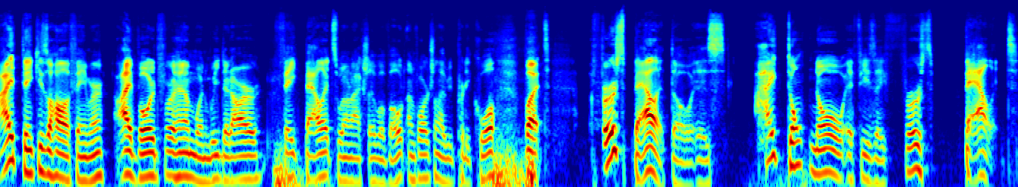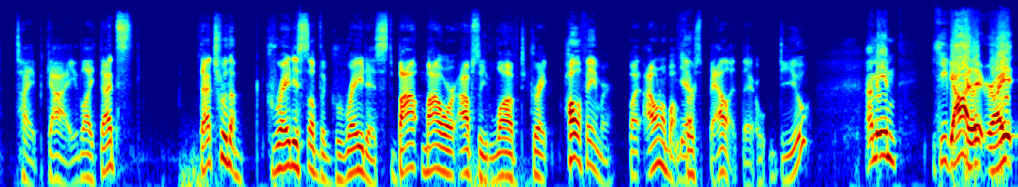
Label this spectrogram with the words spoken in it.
I think he's a Hall of Famer. I voted for him when we did our fake ballots. We don't actually have a vote, unfortunately. That'd be pretty cool, but. First ballot though is I don't know if he's a first ballot type guy. Like that's that's for the greatest of the greatest. Ba- Mauer obviously loved great Hall of Famer, but I don't know about yeah. first ballot there. Do you? I mean, he got it right.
